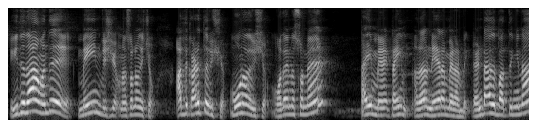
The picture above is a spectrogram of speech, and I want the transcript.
இதுதான் வந்து மெயின் விஷயம். நான் சொன்ன விஷயம். அதுக்கு அடுத்த விஷயம் மூணாவது விஷயம். முதல் என்ன சொன்னேன்? டைம் மே டைம் அதாவது நேரம் மேலாண்மை. ரெண்டாவது பார்த்தீங்கன்னா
